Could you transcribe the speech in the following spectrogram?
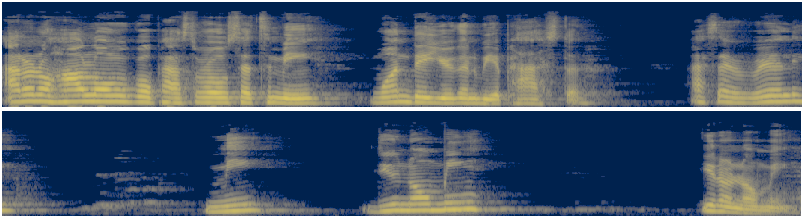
I don't know how long ago Pastor Rose said to me, one day you're going to be a pastor. I said, really? Me? Do you know me? You don't know me.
